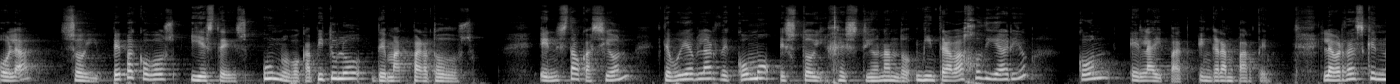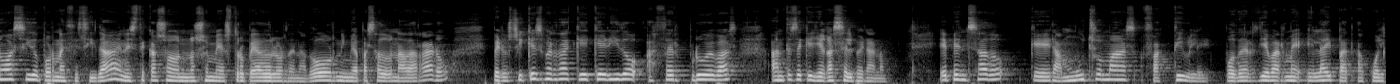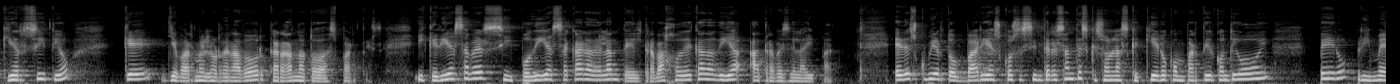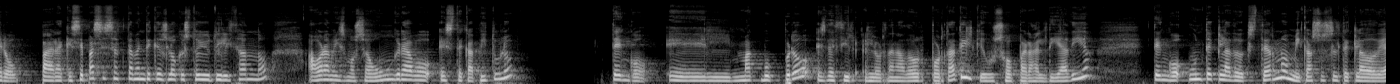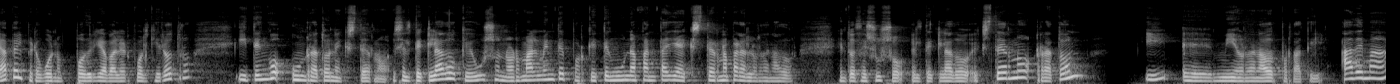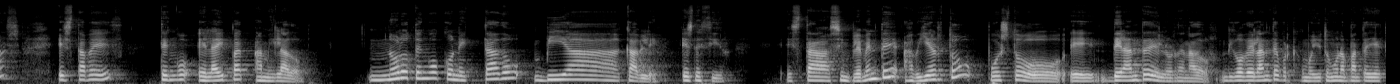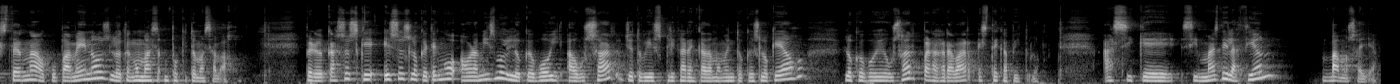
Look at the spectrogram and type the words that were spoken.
Hola, soy Pepa Cobos y este es un nuevo capítulo de Mac para Todos. En esta ocasión te voy a hablar de cómo estoy gestionando mi trabajo diario con el iPad en gran parte. La verdad es que no ha sido por necesidad, en este caso no se me ha estropeado el ordenador ni me ha pasado nada raro, pero sí que es verdad que he querido hacer pruebas antes de que llegase el verano. He pensado que era mucho más factible poder llevarme el iPad a cualquier sitio que llevarme el ordenador cargando a todas partes. Y quería saber si podía sacar adelante el trabajo de cada día a través del iPad. He descubierto varias cosas interesantes que son las que quiero compartir contigo hoy, pero primero, para que sepas exactamente qué es lo que estoy utilizando, ahora mismo según grabo este capítulo, tengo el MacBook Pro, es decir, el ordenador portátil que uso para el día a día, tengo un teclado externo, en mi caso es el teclado de Apple, pero bueno, podría valer cualquier otro. Y tengo un ratón externo. Es el teclado que uso normalmente porque tengo una pantalla externa para el ordenador. Entonces uso el teclado externo, ratón y eh, mi ordenador portátil. Además, esta vez tengo el iPad a mi lado. No lo tengo conectado vía cable, es decir, está simplemente abierto, puesto eh, delante del ordenador. Digo delante porque como yo tengo una pantalla externa, ocupa menos, lo tengo más, un poquito más abajo. Pero el caso es que eso es lo que tengo ahora mismo y lo que voy a usar. Yo te voy a explicar en cada momento qué es lo que hago, lo que voy a usar para grabar este capítulo. Así que, sin más dilación, vamos allá.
